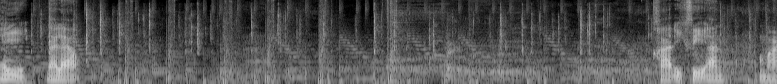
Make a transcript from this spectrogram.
เอ้ย ได้แล้ว ขาดอีกสี่อัน มา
